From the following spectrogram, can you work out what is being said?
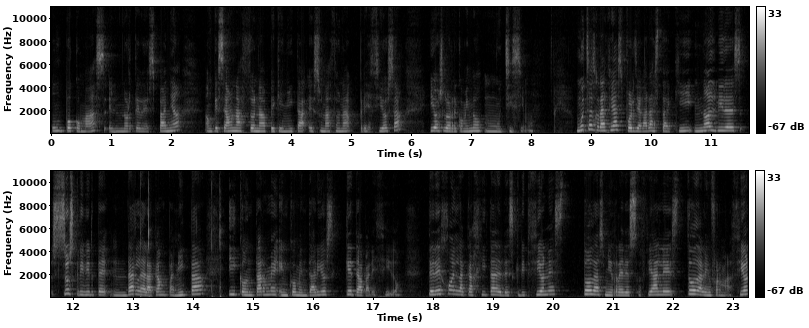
un poco más el norte de España, aunque sea una zona pequeñita, es una zona preciosa y os lo recomiendo muchísimo. Muchas gracias por llegar hasta aquí. No olvides suscribirte, darle a la campanita y contarme en comentarios qué te ha parecido. Te dejo en la cajita de descripciones todas mis redes sociales, toda la información,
